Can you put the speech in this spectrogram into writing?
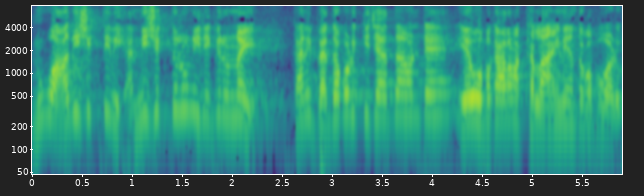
నువ్వు ఆదిశక్తివి అన్ని శక్తులు నీ దగ్గర ఉన్నాయి. కానీ పెద్ద కొడుక్కి చేద్దామంటే ఏ ఉపకారం అక్కర్లా? ఆయనే అంత గొప్పవాడు.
